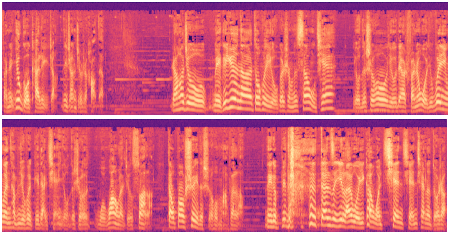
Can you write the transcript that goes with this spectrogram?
反正又给我开了一张，那张就是好的。然后就每个月呢都会有个什么三五千，有的时候有点，反正我就问一问，他们就会给点钱。有的时候我忘了就算了。到报税的时候麻烦了，那个单 单子一来，我一看我欠钱欠了多少，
